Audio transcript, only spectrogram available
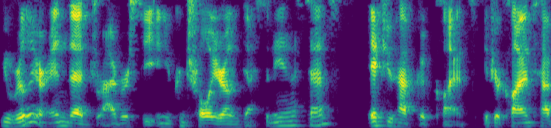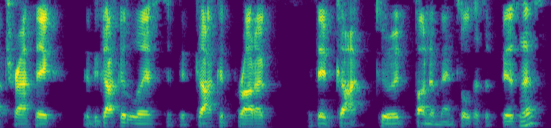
you really are in the driver's seat and you control your own destiny in a sense if you have good clients. If your clients have traffic, if they've got good lists, if they've got good product, if they've got good fundamentals as a business,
